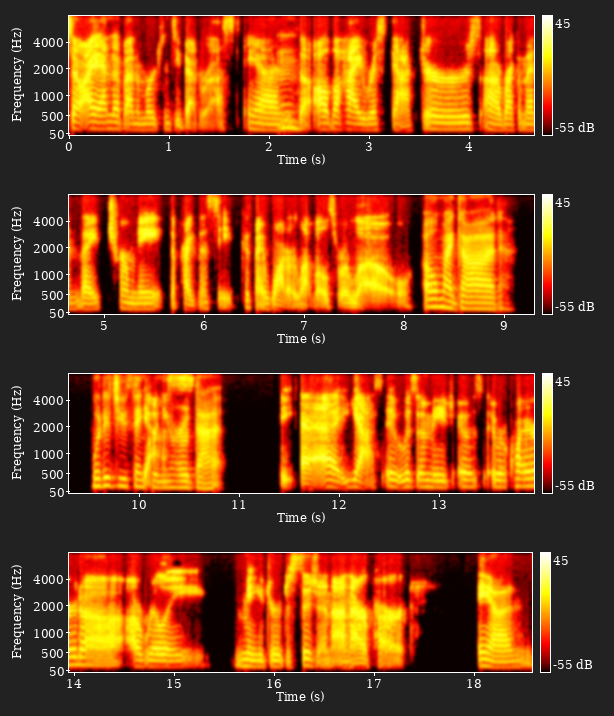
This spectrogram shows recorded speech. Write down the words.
so I ended up on emergency bed rest, and Mm. the, all the high risk doctors uh, recommend I terminate the pregnancy because my water levels were low. Oh my God. What did you think when you heard that? Uh, yes, it was a major. It was it required a a really major decision on our part, and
